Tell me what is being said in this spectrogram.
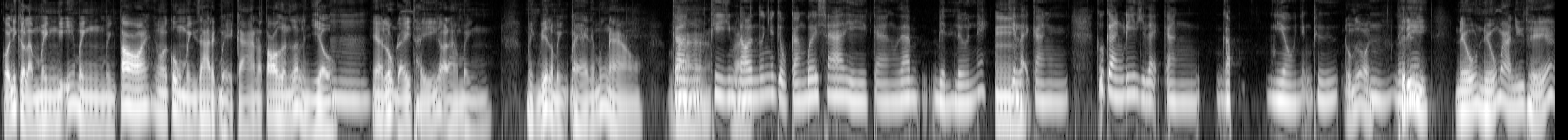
có như kiểu là mình nghĩ mình mình to ấy nhưng cuối cùng mình ra được bể cá nó to hơn rất là nhiều. Ừ. Thế là lúc đấy thấy gọi là mình mình biết là mình bé đến mức nào và càng thì và- nó giống như kiểu càng bơi xa thì càng ra biển lớn ấy ừ, thì lại càng cứ càng đi thì lại càng gặp nhiều những thứ đúng rồi ừ, thế thì lên. nếu nếu mà như thế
